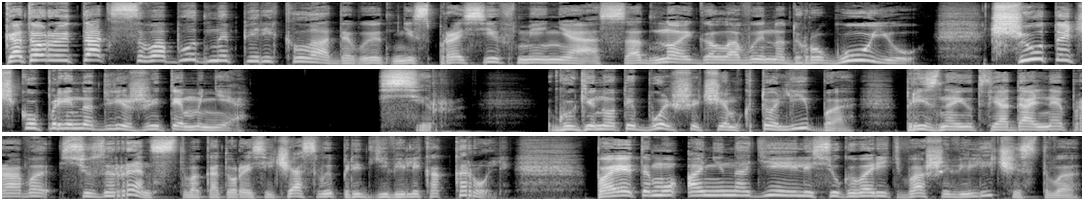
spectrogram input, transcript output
которую так свободно перекладывают, не спросив меня, с одной головы на другую, чуточку принадлежит и мне. Сир, Гугеноты больше, чем кто-либо, признают феодальное право сюзеренства, которое сейчас вы предъявили как король. Поэтому они надеялись уговорить Ваше Величество,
